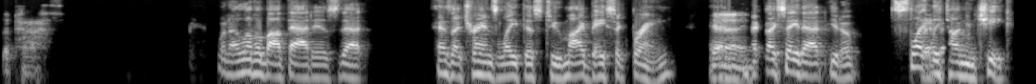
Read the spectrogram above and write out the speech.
the path. What I love about that is that as I translate this to my basic brain, and yeah. I, say that, you know, slightly yeah. tongue in cheek,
